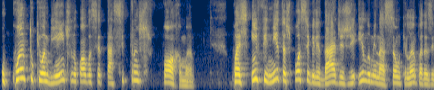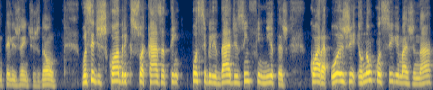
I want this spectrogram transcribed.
o quanto que o ambiente no qual você está se transforma com as infinitas possibilidades de iluminação que lâmpadas inteligentes dão, você descobre que sua casa tem possibilidades infinitas. Cora, hoje eu não consigo imaginar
